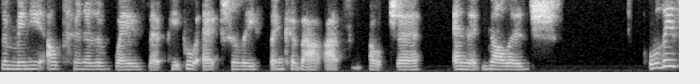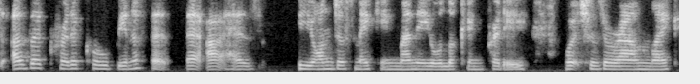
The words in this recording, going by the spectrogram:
the many alternative ways that people actually think about arts and culture and acknowledge all these other critical benefits that art has beyond just making money or looking pretty, which is around like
